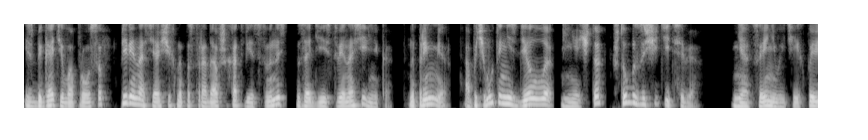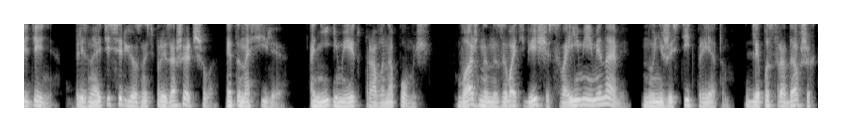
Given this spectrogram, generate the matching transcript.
Избегайте вопросов, переносящих на пострадавших ответственность за действия насильника. Например, а почему ты не сделала нечто, чтобы защитить себя? Не оценивайте их поведение. Признайте серьезность произошедшего. Это насилие. Они имеют право на помощь. Важно называть вещи своими именами, но не жестить при этом. Для пострадавших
